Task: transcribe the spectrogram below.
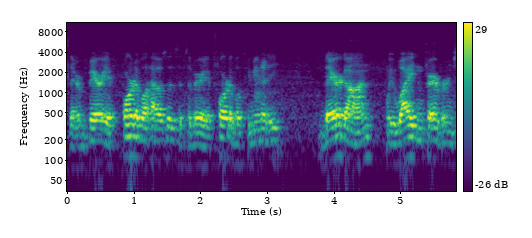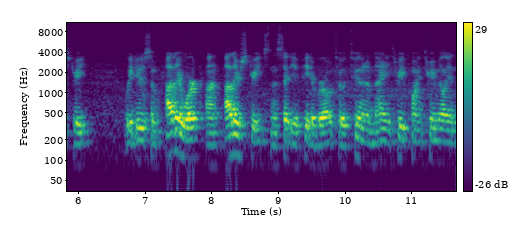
They're very affordable houses. It's a very affordable community. They're gone. We widen Fairbairn Street. We do some other work on other streets in the city of Peterborough to a tune of $93.3 million.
